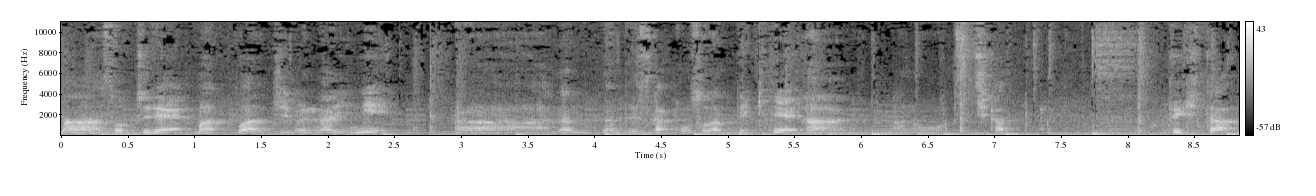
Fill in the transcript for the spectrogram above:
まあそっちで、まあまあ、自分なりにあーなんなんですかこう育ってきて、い。はあの培ってきた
